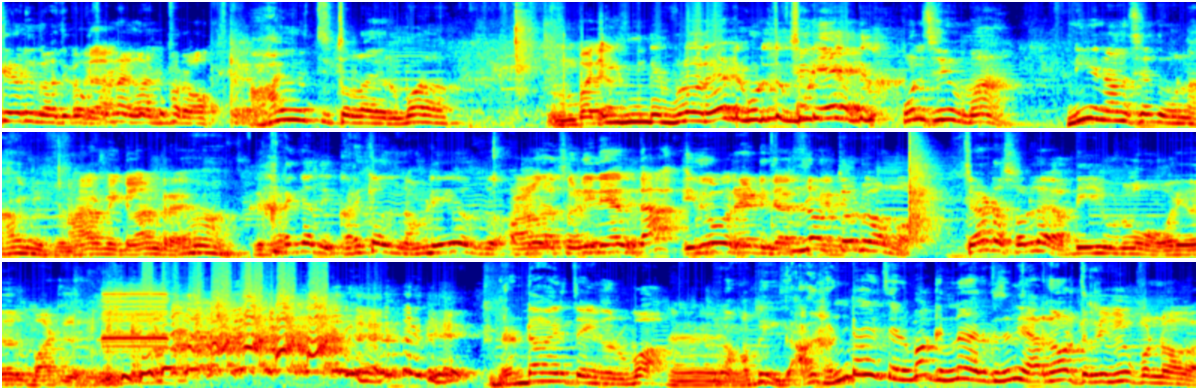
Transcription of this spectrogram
தேடுங்க அதுக்கப்புறம் ஆயிரத்தி தொள்ளாயிரம் ரூபாய் இந்த இவ்வளோ ரேட்டு கொடுத்து ஒன்று செய்வோமா? நீ நானும் சேர்ந்து ஒன்று ஆரம்பிப்போம். ஆரம்பிக்கலான்ற இது கிடைக்காது கிடைக்காது நம்மளே அவங்க சொல்லினே இருந்தா இதுவும் ரேட்டு எல்லாம் ஜாஸ்தி தேடுவாங்க. தேட சொல்ல அப்படியே விடுவோம் ஒரே ஒரு பாட்டில் ரெண்டாயிரத்தி ஐநூறு ரூபாய் அப்படி ரெண்டாயிரத்தி ஐநூறு ரூபாய்க்கு என்ன இருக்குதுன்னு யாருன்னா ஒருத்தர் ரிவ்யூ பண்ணுவாங்க.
